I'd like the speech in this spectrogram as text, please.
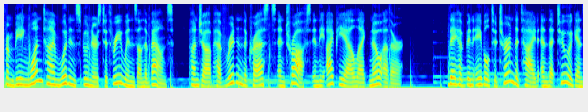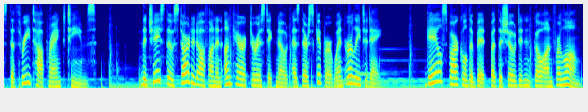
From being one-time wooden spooners to three wins on the bounce, Punjab have ridden the crests and troughs in the IPL like no other. They have been able to turn the tide and that too against the three top-ranked teams. The chase though started off on an uncharacteristic note as their skipper went early today. Gayle sparkled a bit but the show didn't go on for long.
